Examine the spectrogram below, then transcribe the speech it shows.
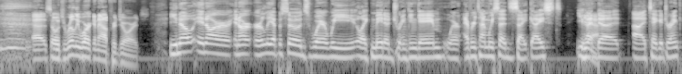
uh, so it's really working out for George. You know, in our in our early episodes where we like made a drinking game where every time we said zeitgeist, you had to uh, take a drink.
